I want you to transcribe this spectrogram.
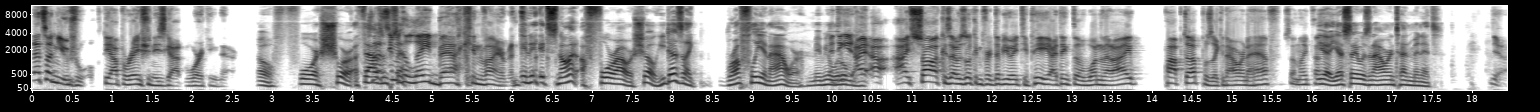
that's unusual. The operation he's got working there. Oh, for sure. A Does that thousand seem like percent. a laid back environment? and it's not a four hour show. He does like roughly an hour, maybe a I, little. think I, I, I saw because I was looking for WATP. I think the one that I popped up was like an hour and a half, something like that. yeah, yesterday was an hour and 10 minutes. Yeah.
